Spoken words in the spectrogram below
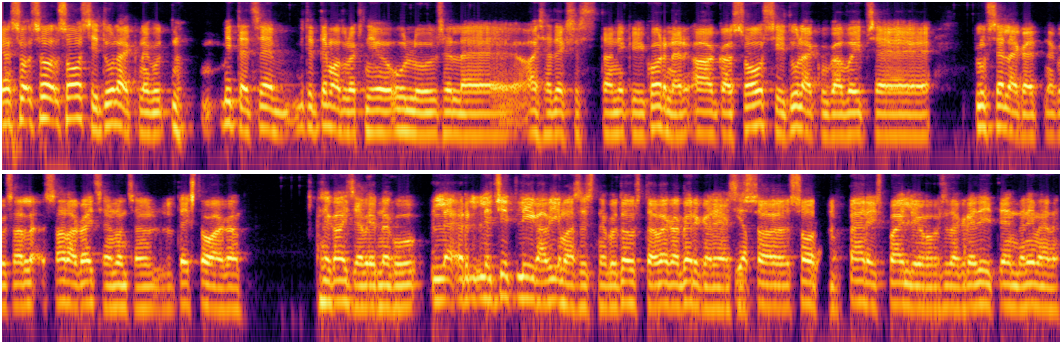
jah, Sauce'i tulek nagu noh, mitte et see, mitte et tema tuleks nii hullu selle asja teeks, sest ta on ikkagi corner, aga Sauce'i tulekuga võib see. pluss sellega, et nagu sa, Sala kaitse on olnud seal teist hooaega see kaitse võib nagu legit liiga viimasest nagu tõusta väga kõrgele ja siis sootab päris palju seda krediiti enda nimele.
